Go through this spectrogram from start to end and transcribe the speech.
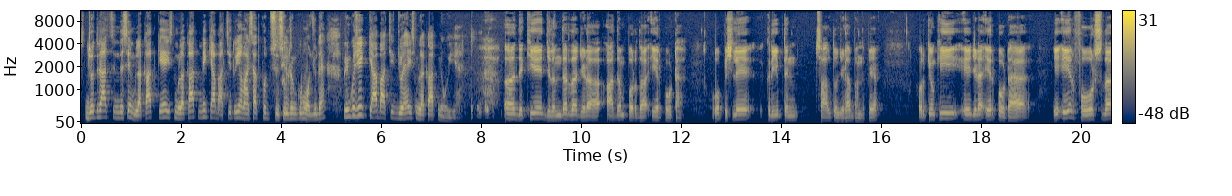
ज्योतिराज सिंधिया से मुलाकात की है इस मुलाकात में क्या बातचीत हुई हमारे साथ खुद सुशील रिंकू मौजूद है रिंकू जी क्या बातचीत जो है इस मुलाकात में हुई है ਦੇਖੀਏ ਜਲੰਧਰ ਦਾ ਜਿਹੜਾ ਆਦਮਪੁਰ ਦਾ 에어ਪੋर्ट ਹੈ ਉਹ ਪਿਛਲੇ ਕਰੀਬ 3 ਸਾਲ ਤੋਂ ਜਿਹੜਾ ਬੰਦ ਪਿਆ ਔਰ ਕਿਉਂਕਿ ਇਹ ਜਿਹੜਾ 에어ਪੋਰਟ ਹੈ ਇਹ 에ਅਰ ਫੋਰਸ ਦਾ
